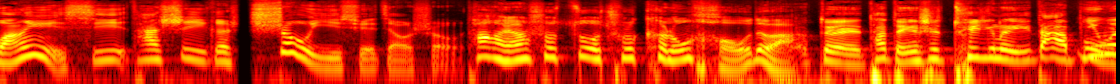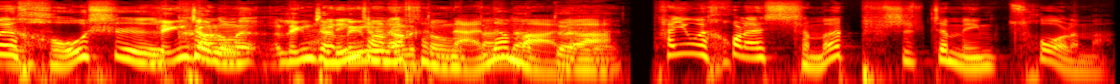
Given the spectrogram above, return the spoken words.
黄禹锡他是一个兽医学教授，他好像说做出了克隆猴，对吧？对他等于是推进了一大步，因为猴是灵长类、灵长类很难的嘛，对吧？他因为后来什么是证明错了嘛？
